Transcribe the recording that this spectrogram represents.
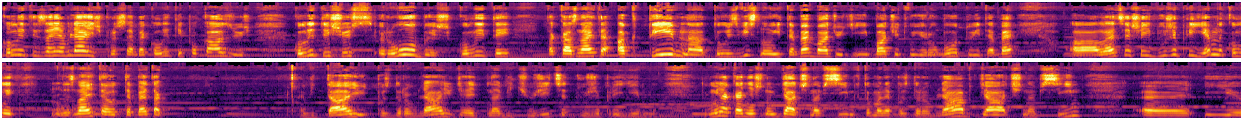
коли ти заявляєш про себе, коли ти показуєш, коли ти щось робиш, коли ти така, знаєте, активна, то звісно і тебе бачать, і бачать твою роботу, і тебе. Але це ще й дуже приємно, коли, знаєте, от тебе так вітають, поздоровляють, геть навіть чужі, це дуже приємно. Тому я, звісно, вдячна всім, хто мене поздоровляв, вдячна всім. І е,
